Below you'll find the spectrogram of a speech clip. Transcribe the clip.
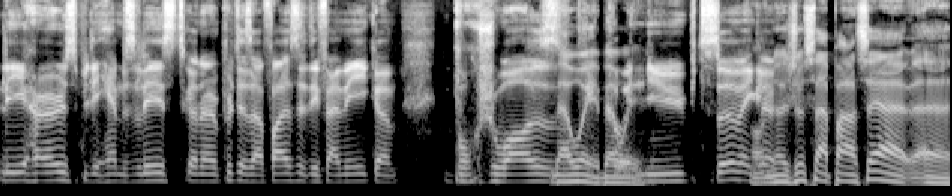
les Hearst puis les Hemsley, si tu connais un peu tes affaires, c'est des familles comme bourgeoises, Ben oui, ben oui. connues, puis tout ça. On là, a juste à penser à, euh,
